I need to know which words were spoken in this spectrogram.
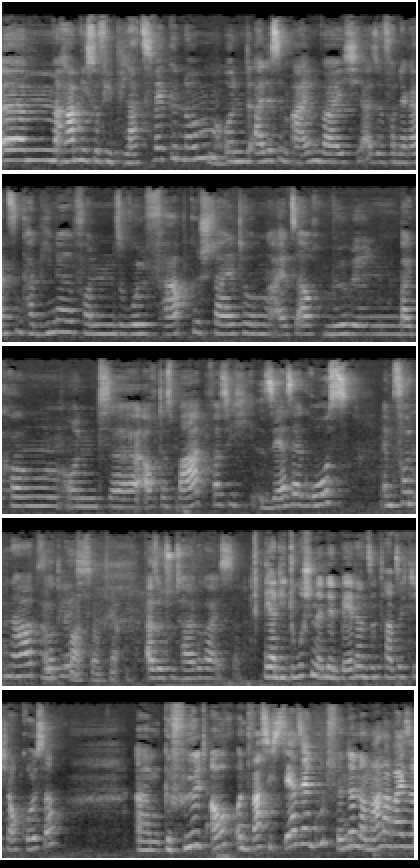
ähm, haben nicht so viel Platz weggenommen mhm. und alles im allem war ich, also von der ganzen Kabine, von sowohl Farbgestaltung als auch Möbeln, Balkon und äh, auch das Bad, was ich sehr, sehr groß empfunden habe, wirklich. Wasser, ja. Also total begeistert. Ja, die Duschen in den Bädern sind tatsächlich auch größer. Ähm, gefühlt auch. Und was ich sehr, sehr gut finde, normalerweise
